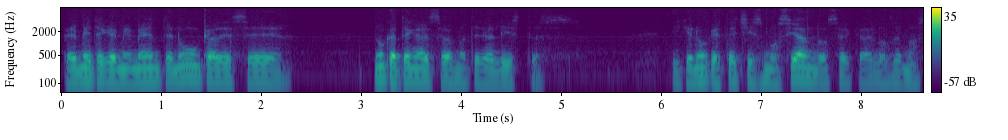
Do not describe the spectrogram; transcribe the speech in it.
Permite que mi mente nunca desee, nunca tenga deseos materialistas y que nunca esté chismoseando cerca de los demás.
